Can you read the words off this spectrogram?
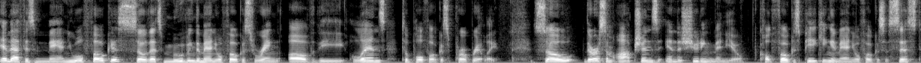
MF is manual focus, so that's moving the manual focus ring of the lens to pull focus appropriately. So there are some options in the shooting menu called focus peaking and manual focus assist,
